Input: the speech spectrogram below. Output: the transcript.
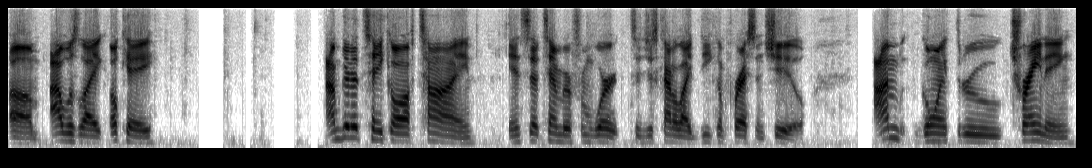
um, I was like, okay, I'm gonna take off time in September from work to just kind of like decompress and chill. I'm going through training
